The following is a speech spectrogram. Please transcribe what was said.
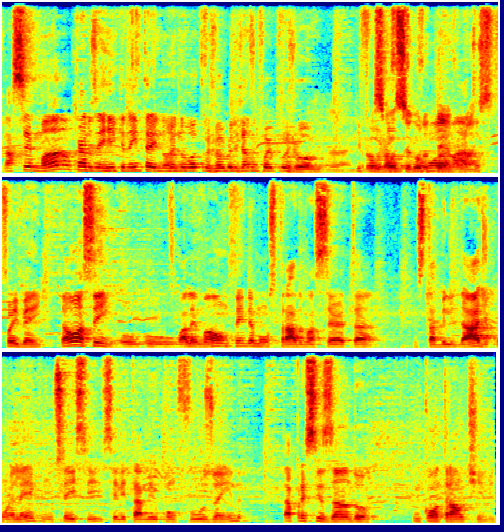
Na semana o Carlos Henrique nem treinou e no outro jogo ele já não foi pro jogo. É, que foi o jogo que o Juan tempo, né? Matos né? foi bem. Então assim, o, o alemão alemão tem demonstrado uma certa instabilidade com o elenco, não sei se, se ele está meio confuso ainda, está precisando encontrar um time.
